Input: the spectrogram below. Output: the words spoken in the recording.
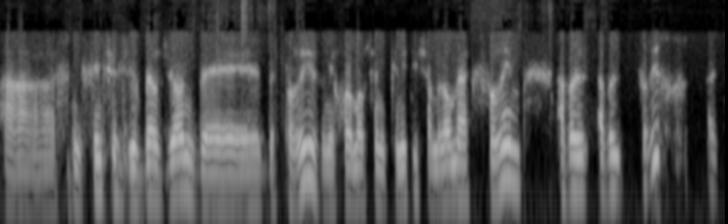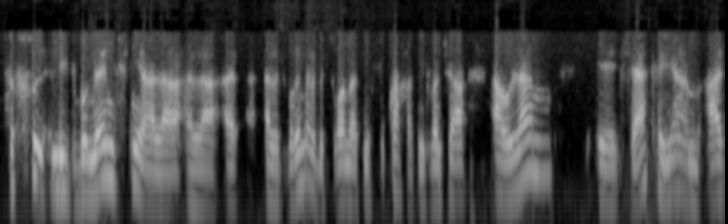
הסניפים של ז'ילבר ג'ון בפריז, אני יכול לומר שאני קניתי שם לא מעט ספרים, אבל, אבל צריך, צריך להתבונן שנייה על, על, ה, על הדברים האלה בצורה מעט מפוקחת, מכיוון שהעולם אה, שהיה קיים עד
